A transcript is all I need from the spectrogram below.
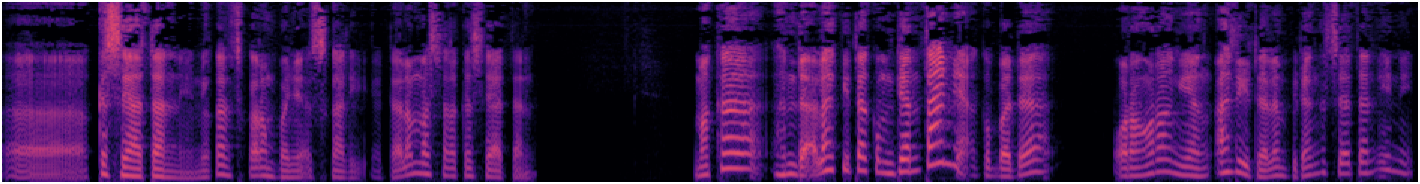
uh, kesehatan ini kan sekarang banyak sekali ya, dalam masalah kesehatan. Maka hendaklah kita kemudian tanya kepada orang-orang yang ahli dalam bidang kesehatan ini.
